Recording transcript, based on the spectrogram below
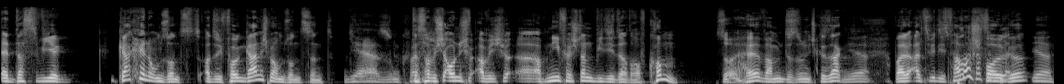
äh, dass wir gar keine umsonst, also die Folgen gar nicht mehr umsonst sind. ja, so ein Quatsch. Das habe ich auch nicht, aber ich äh, habe nie verstanden, wie die da drauf kommen. So, hä, wir haben das noch nicht gesagt. Ja. Weil als wir die Savage-Folge Ja.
